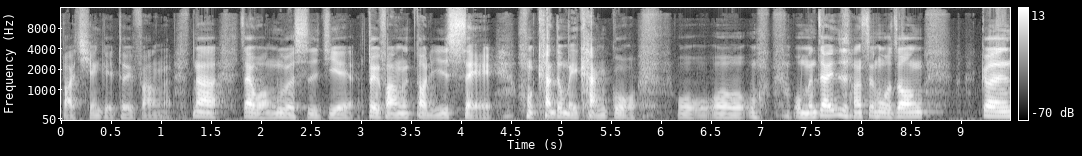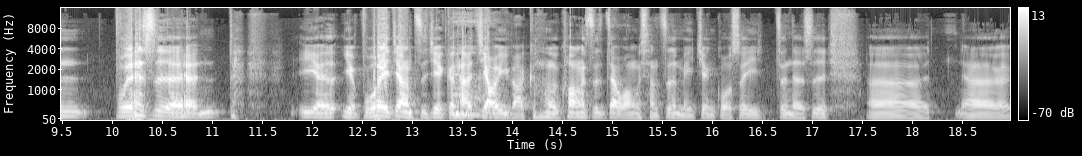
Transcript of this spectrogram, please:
把钱给对方了。那在网络的世界，对方到底是谁？我看都没看过。我我我我们在日常生活中跟不认识的人也也不会这样直接跟他交易吧，更何况是在网络上真的没见过，所以真的是呃呃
